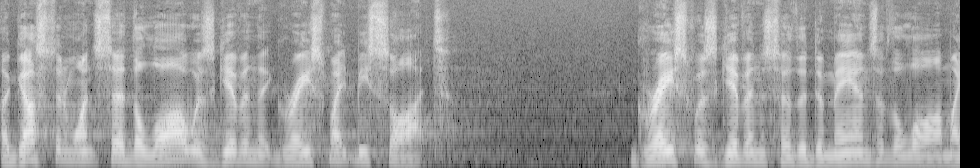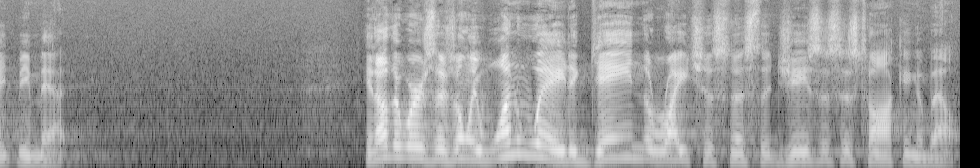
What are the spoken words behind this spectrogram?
Augustine once said, The law was given that grace might be sought. Grace was given so the demands of the law might be met. In other words, there's only one way to gain the righteousness that Jesus is talking about.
